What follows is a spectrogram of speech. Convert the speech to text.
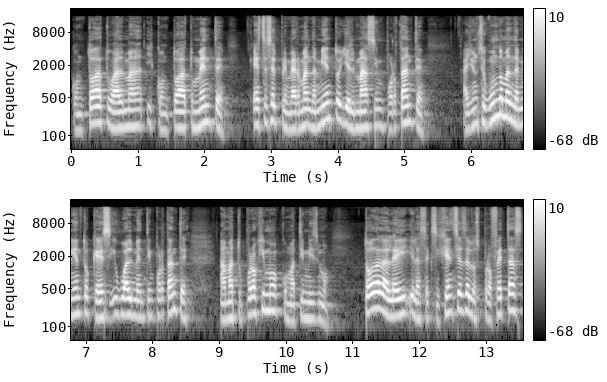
con toda tu alma y con toda tu mente. Este es el primer mandamiento y el más importante. Hay un segundo mandamiento que es igualmente importante. Ama a tu prójimo como a ti mismo. Toda la ley y las exigencias de los profetas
